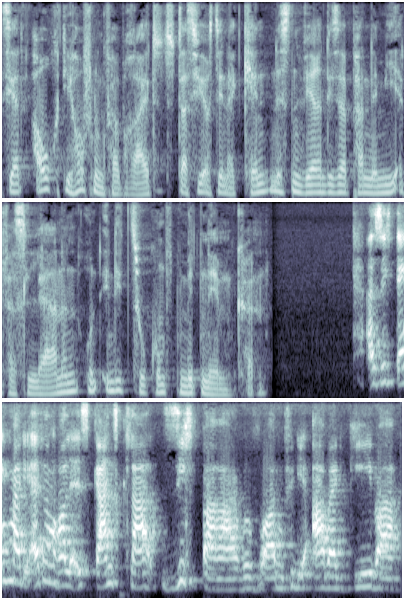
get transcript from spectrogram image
Sie hat auch die Hoffnung verbreitet, dass wir aus den Erkenntnissen während dieser Pandemie etwas lernen und in die Zukunft mitnehmen können. Also ich denke mal, die Elternrolle ist ganz klar sichtbarer geworden für die Arbeitgeber.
